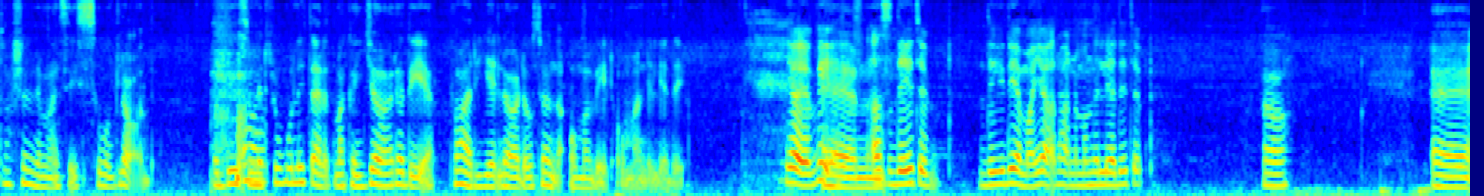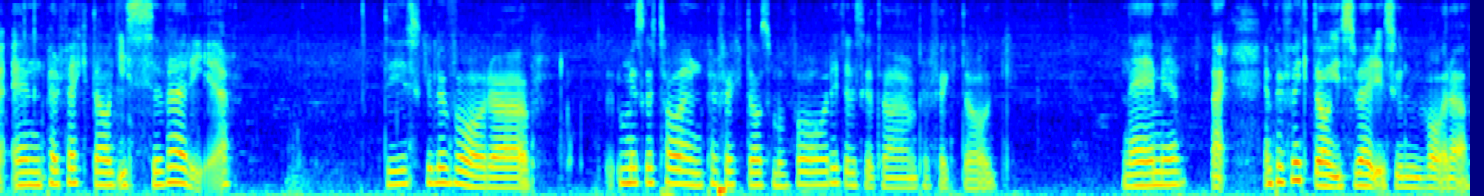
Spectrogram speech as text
Då känner man sig så glad. Och det som är roligt är att man kan göra det varje lördag och söndag om man vill, om man är ledig. Ja jag vet. Ehm. Alltså det är typ det är det man gör här när man är ledig typ. Ja. Eh, en perfekt dag i Sverige. Det skulle vara... Om jag ska ta en perfekt dag som har varit eller ska jag ta en perfekt dag... Nej, men jag- nej. En perfekt dag i Sverige skulle vara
